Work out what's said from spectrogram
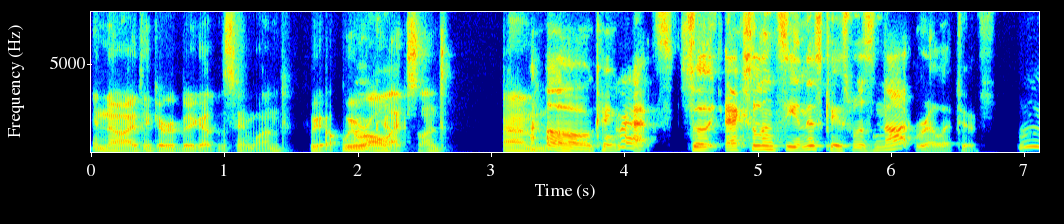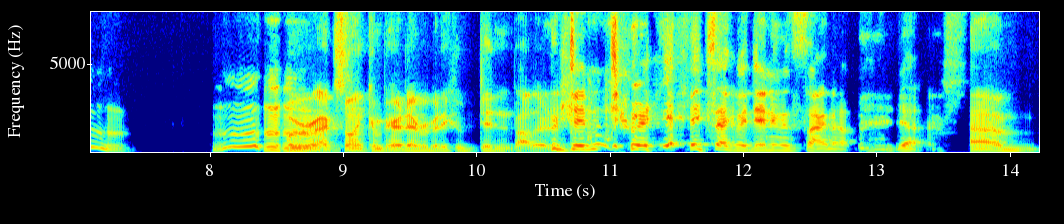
and no i think everybody got the same one we, we were okay. all excellent um oh congrats so excellency in this case was not relative hmm. Mm-hmm. We were excellent compared to everybody who didn't bother. Who didn't do it? Yeah, exactly. Didn't even sign up. Yeah. Um,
